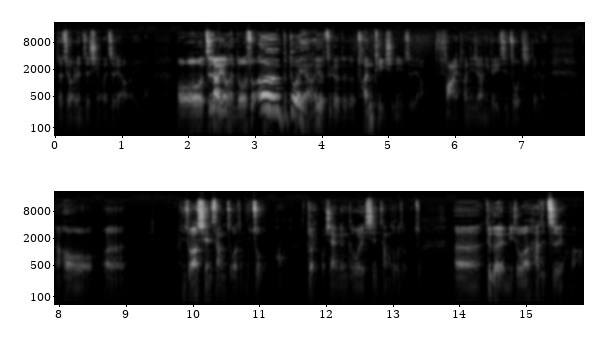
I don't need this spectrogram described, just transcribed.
就只有认知行为治疗而已。我我知道有很多说呃不对啊，还有这个这个团体心理治疗，fine 团体治疗你可以一次做几个人。然后呃，你说要线上做怎么做？哈，对我现在跟各位线上做怎么做？呃，这个你说它是治疗吗？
